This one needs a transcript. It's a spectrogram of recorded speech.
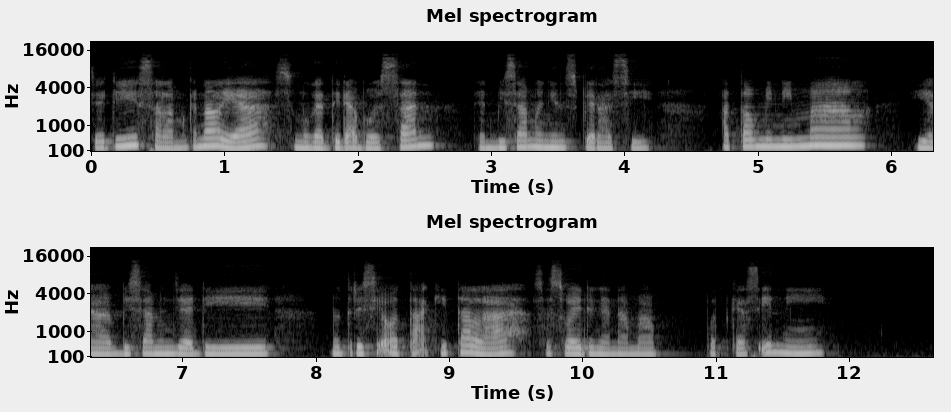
Jadi salam kenal ya, semoga tidak bosan dan bisa menginspirasi. Atau minimal ya bisa menjadi nutrisi otak kita lah sesuai dengan nama podcast ini.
